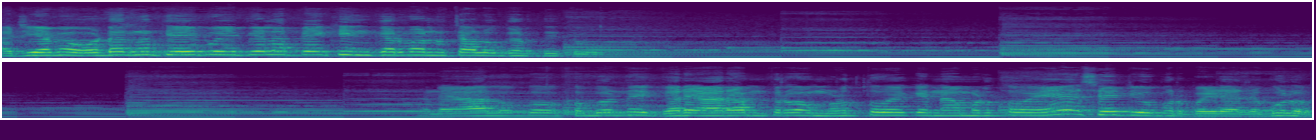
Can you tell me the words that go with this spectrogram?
હજી અમે ઓર્ડર નથી આપ્યો, એ પહેલા પેકિંગ કરવાનું ચાલુ કરી દીધું. અને આ લોકો ખબર નહીં, ઘરે આરામ કરવા મળતો હોય કે ના મળતો હોય એ સેટી ઉપર પડ્યા છે, બોલો.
